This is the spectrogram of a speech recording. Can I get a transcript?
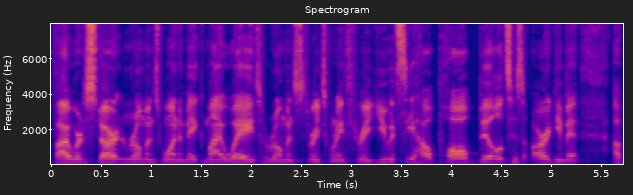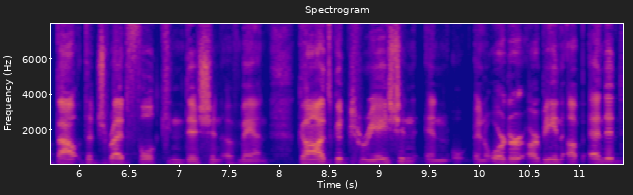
if I were to start in Romans 1 and make my way to Romans 3:23, you would see how Paul builds his argument about the dreadful condition of man. God's good creation and, and order are being upended,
